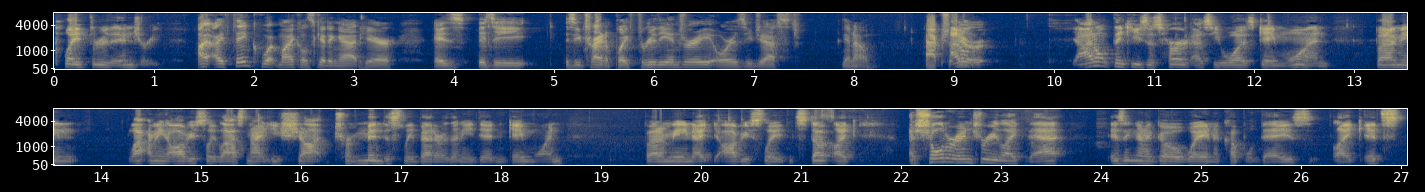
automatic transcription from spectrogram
play through the injury. I, I think what Michael's getting at here is is he is he trying to play through the injury, or is he just you know actually? I don't, I don't think he's as hurt as he was game one, but I mean, I mean, obviously last night he shot tremendously better than he did in game one. But I mean, obviously stuff like a shoulder injury like that isn't going to go away in a couple days. Like it's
